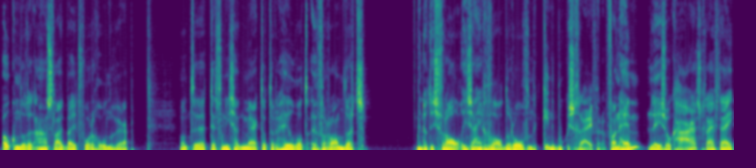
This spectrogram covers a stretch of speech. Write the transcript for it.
Ook omdat het aansluit bij het vorige onderwerp. Want uh, Ted van Lieshout merkt dat er heel wat verandert. En dat is vooral in zijn geval de rol van de kinderboekenschrijver. Van hem, lees ook haar, schrijft hij,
